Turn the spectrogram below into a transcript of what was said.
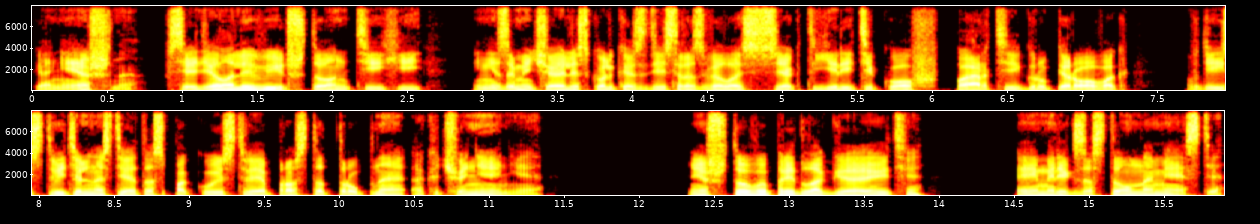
Конечно. Все делали вид, что он тихий, и не замечали, сколько здесь развелось сект еретиков, партий, группировок. В действительности это спокойствие просто трупное окоченение. «И что вы предлагаете?» Эмерик застыл на месте.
